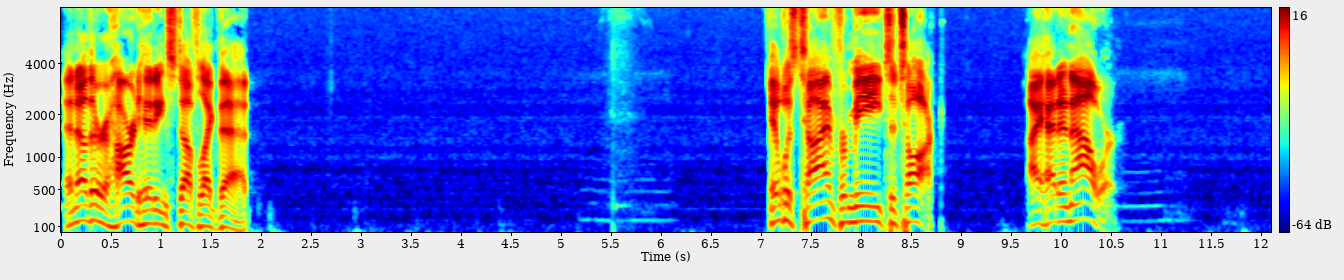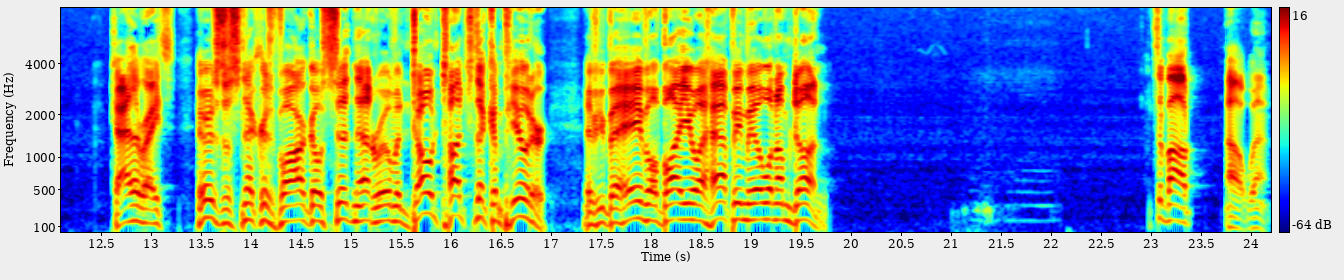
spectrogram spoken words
and other hard hitting stuff like that. It was time for me to talk. I had an hour. Tyler writes, Here's the Snickers bar. Go sit in that room and don't touch the computer. If you behave, I'll buy you a Happy Meal when I'm done. About how it went.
